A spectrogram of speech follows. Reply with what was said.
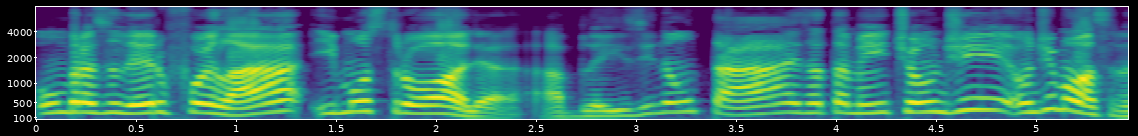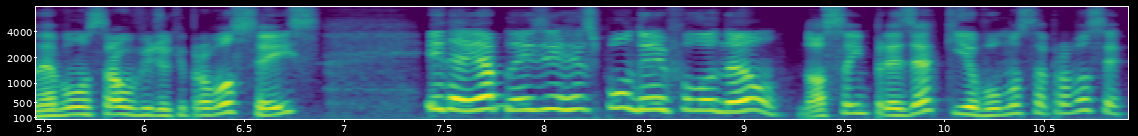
um brasileiro foi lá e mostrou, olha, a Blaze não tá exatamente onde, onde mostra, né? Vou mostrar o vídeo aqui pra vocês. E daí a Blaze respondeu e falou, não, nossa empresa é aqui, eu vou mostrar pra você.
